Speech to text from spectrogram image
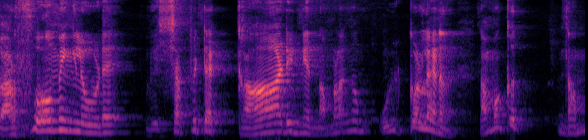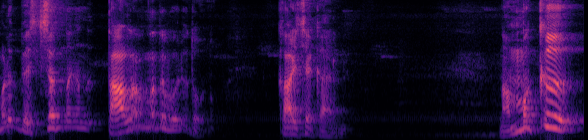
പെർഫോമിങ്ങിലൂടെ വിശപ്പിന്റെ കാഠിന്യം നമ്മളങ്ങ് ഉൾക്കൊള്ളണം. നമുക്ക് നമ്മൾ വിശന്ന് തളർന്നത് പോലെ തോന്നും. കാഴ്ചക്കാരന്. നമുക്ക്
